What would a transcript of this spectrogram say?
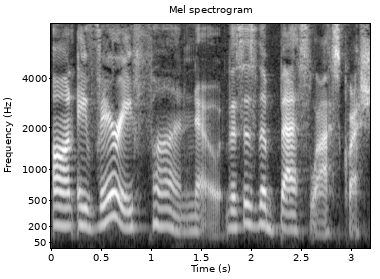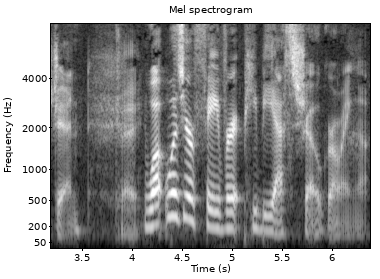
on a very fun note, this is the best last question. Okay. What was your favorite PBS show growing up?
